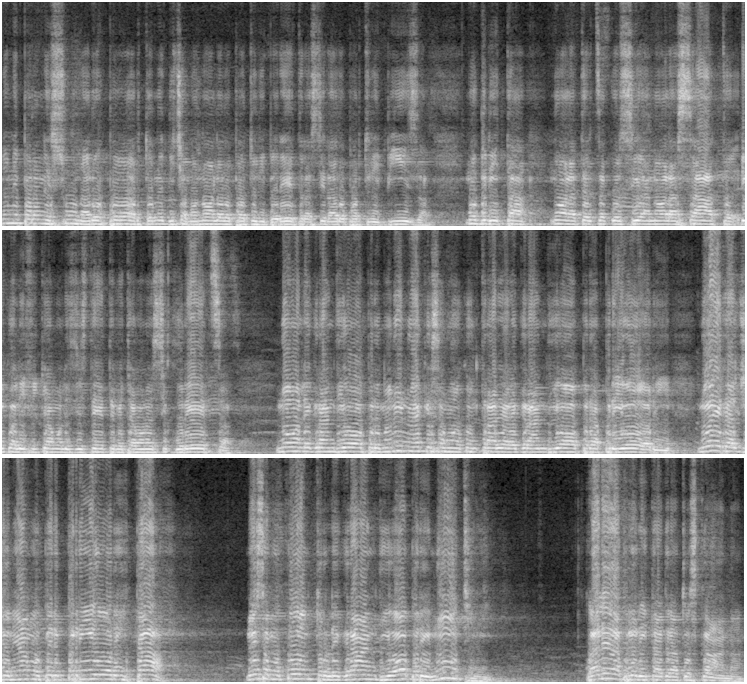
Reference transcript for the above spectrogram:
non ne parla nessuno, aeroporto, noi diciamo no all'aeroporto di Peretra, sì all'aeroporto di Pisa, mobilità, no alla terza corsia, no alla SAT, riqualifichiamo l'esistente, mettiamolo in sicurezza, no alle grandi opere, ma noi non è che siamo contrari alle grandi opere a priori, noi ragioniamo per priorità, noi siamo contro le grandi opere inutili, Qual è la priorità della Toscana?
